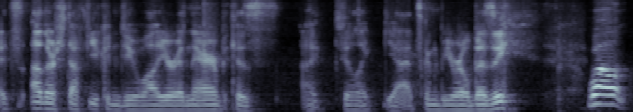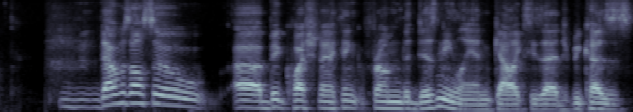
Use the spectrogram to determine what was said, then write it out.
it's other stuff you can do while you're in there because I feel like yeah, it's gonna be real busy. Well, that was also a big question I think from the Disneyland Galaxy's Edge because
